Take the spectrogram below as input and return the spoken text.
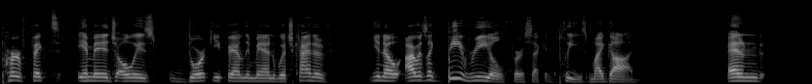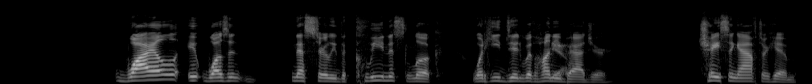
perfect image, always dorky family man, which kind of, you know, I was like, be real for a second, please, my God. And while it wasn't necessarily the cleanest look, what he did with Honey yeah. Badger, chasing after him,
